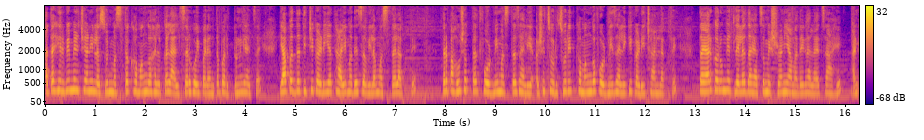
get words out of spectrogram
आता हिरवी मिरची आणि लसूण मस्त खमंग हलकं लालसर होईपर्यंत परतून घ्यायचं आहे या पद्धतीची कढी या थाळीमध्ये चवीला मस्त लागते. तर पाहू शकतात फोडणी मस्त झाली आहे. अशी चुरचुरीत खमंग फोडणी झाली की कढी छान लागते. तयार करून घेतलेलं दह्याचं मिश्रण यामध्ये घालायचं आहे आणि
